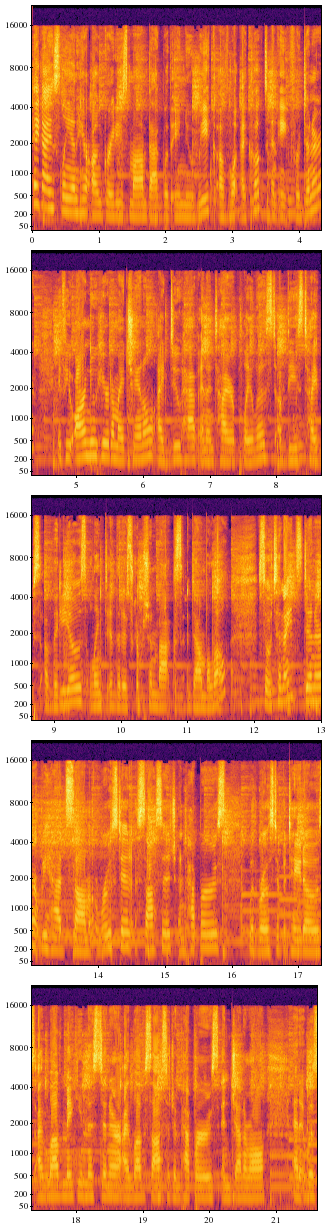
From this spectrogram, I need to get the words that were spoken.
Hey guys, Leanne here on Grady's Mom back with a new week of what I cooked and ate for dinner. If you are new here to my channel, I do have an entire playlist of these types of videos linked in the description box down below. So tonight's dinner, we had some roasted sausage and peppers with roasted potatoes. I love making this dinner. I love sausage and peppers in general, and it was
